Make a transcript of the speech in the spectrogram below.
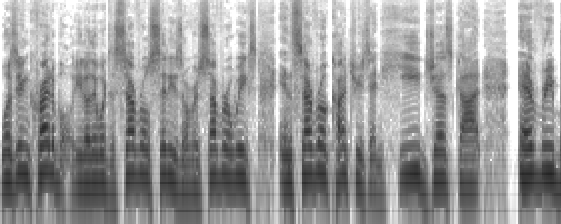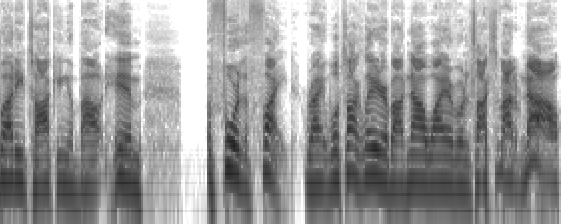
was incredible. You know, they went to several cities over several weeks in several countries, and he just got everybody talking about him for the fight, right? We'll talk later about now why everyone talks about him now,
